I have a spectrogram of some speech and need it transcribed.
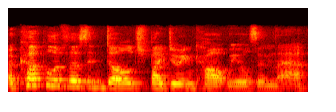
A couple of those indulged by doing cartwheels in there,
